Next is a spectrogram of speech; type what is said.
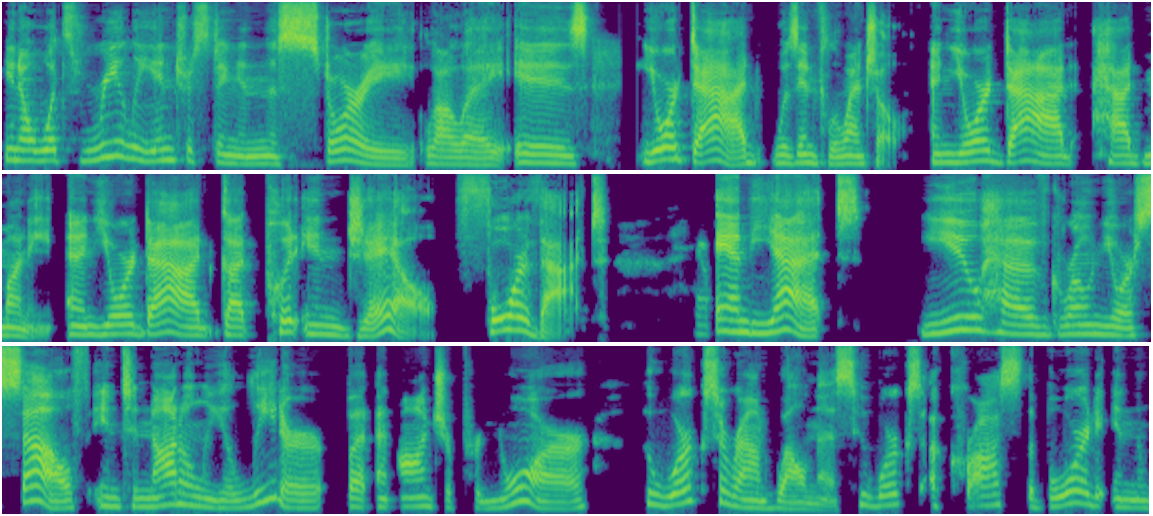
you know, what's really interesting in this story, Lale, is your dad was influential and your dad had money and your dad got put in jail for that. Yep. And yet, you have grown yourself into not only a leader, but an entrepreneur who works around wellness, who works across the board in the,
